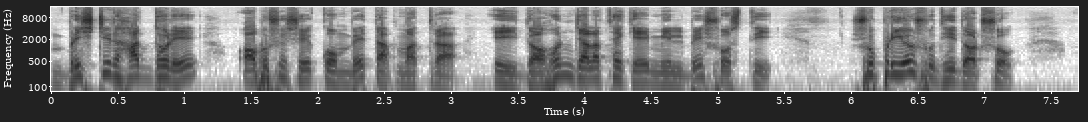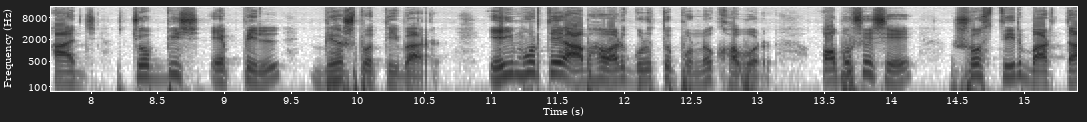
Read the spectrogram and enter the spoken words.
বৃষ্টির হাত ধরে অবশেষে কমবে তাপমাত্রা। এই দহন জ্বালা থেকে মিলবে স্বস্তি। সুপ্রিয় সুধী দর্শক, আজ চব্বিশ এপ্রিল, বৃহস্পতিবার। এই মুহূর্তে আবহাওয়ার গুরুত্বপূর্ণ খবর। অবশেষে স্বস্তির বার্তা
